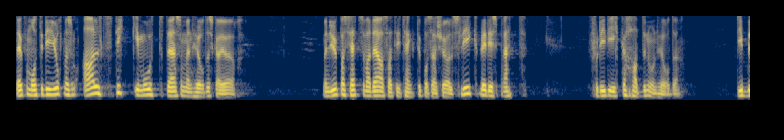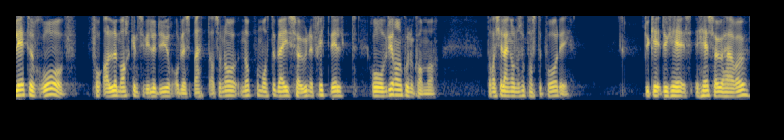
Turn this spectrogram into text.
Det er på en måte De gjort meg som alt stikk imot det som en hyrde skal gjøre. Men dypest sett så var det altså at de tenkte på seg sjøl. Slik ble de spredt fordi de ikke hadde noen hyrde. De ble til rov for alle markens ville dyr og ble spredt. Altså Nå, nå på en måte ble sauene fritt vilt. Rovdyrene kunne komme. Det var ikke lenger noen som passet på dem. Du, har sau her òg.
